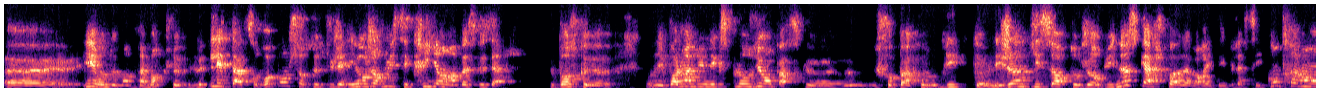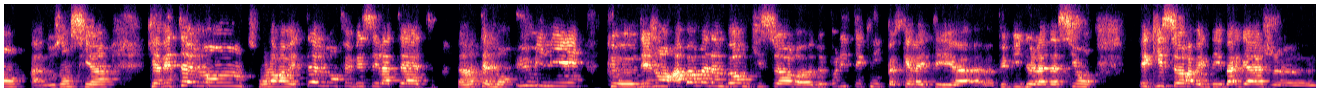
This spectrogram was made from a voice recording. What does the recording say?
et on demande vraiment que l'État se repenche sur ce sujet. Et aujourd'hui, c'est criant, hein, parce que je pense qu'on n'est pas loin d'une explosion parce qu'il ne faut pas qu'on oublie que les jeunes qui sortent aujourd'hui ne se cachent pas d'avoir été placés, contrairement à nos anciens, qui avaient tellement honte, on leur avait tellement fait baisser la tête, hein, tellement humilié, que des gens, à part Madame Borne qui sort euh, de Polytechnique parce qu'elle a été euh, pupille de la nation, et qui sort avec des bagages euh,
